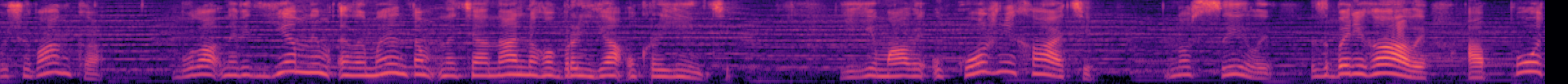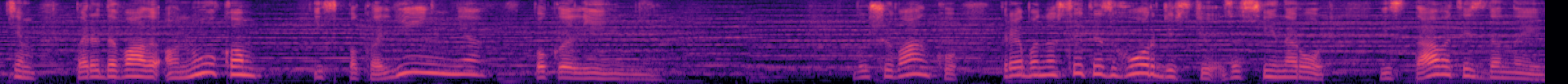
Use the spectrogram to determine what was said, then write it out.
Вишиванка була невід'ємним елементом національного вбрання українців. Її мали у кожній хаті, носили, зберігали, а потім передавали онукам із покоління покоління. Вишиванку треба носити з гордістю за свій народ і ставитись до неї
